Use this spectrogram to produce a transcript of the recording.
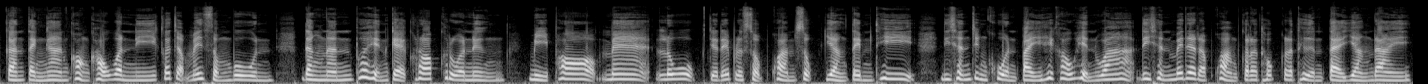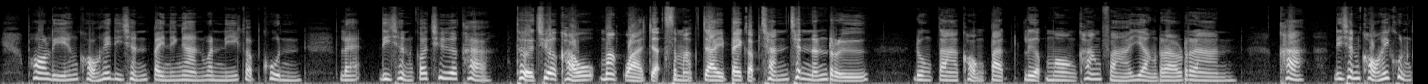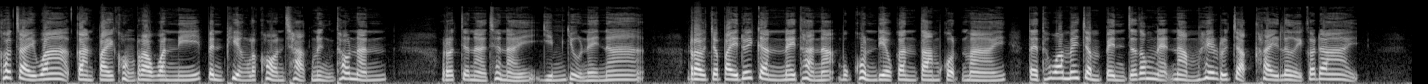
การแต่งงานของเขาวันนี้ก็จะไม่สมบูรณ์ ดังนั้นเพื่อเห็นแก่ครอบครัวหนึ่ง มีพ่อ แม่ ลูกจะได้ประสบความสุขอย่างเต็มที่ ดิฉันจึงควรไปให้เขาเห็นว่า ดิฉันไม่ได้รับความกระทบกระเทือนแต่อย่างใด พ่อเลี้ยงขอให้ดิฉันไปในงานวันนี้กับคุณ และดิฉันก็เชื่อค่ะ เธอเชื่อเขามากกว่าจะสมัครใจไปกับฉันเช่นนั้นหรือ ดวงตาของปัดเหลือบมองข้างฝาอย่างร้าวราน ค่ะ ดิฉันขอให้คุณเข้าใจว่าการไปของเราวันนี้เป็นเพียงละครฉากหนึ่งเท่านั้น รจนาชไหนยิ้มอยู่ในหน้า เราจะไปด้วยกันในฐานะบุคคลเดียวกันตามกฎหมาย แต่ถ้าว่าไม่จำเป็นจะต้องแนะนำให้รู้จักใครเลยก็ได้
